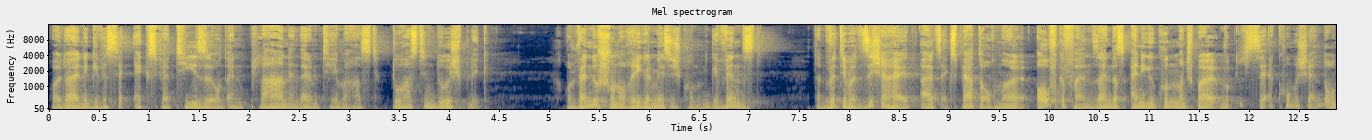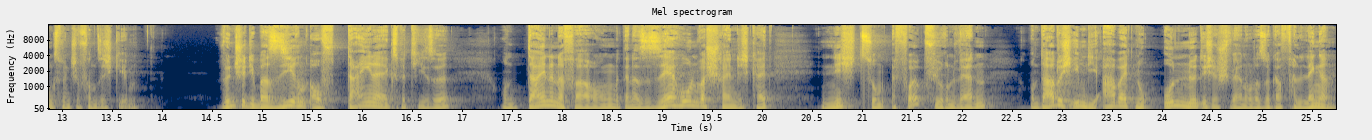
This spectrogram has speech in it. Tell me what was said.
weil du eine gewisse Expertise und einen Plan in deinem Thema hast. Du hast den Durchblick. Und wenn du schon auch regelmäßig Kunden gewinnst, dann wird dir mit Sicherheit als Experte auch mal aufgefallen sein, dass einige Kunden manchmal wirklich sehr komische Änderungswünsche von sich geben. Wünsche, die basieren auf deiner Expertise und deinen Erfahrungen mit einer sehr hohen Wahrscheinlichkeit nicht zum Erfolg führen werden und dadurch eben die Arbeit nur unnötig erschweren oder sogar verlängern.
